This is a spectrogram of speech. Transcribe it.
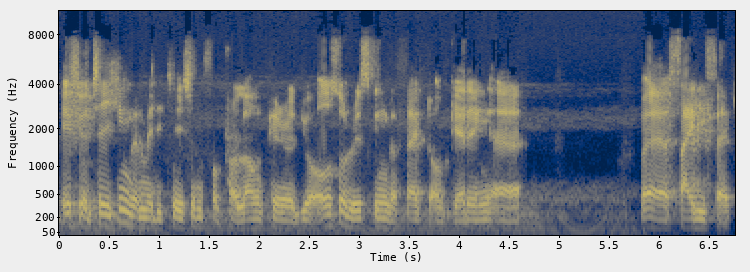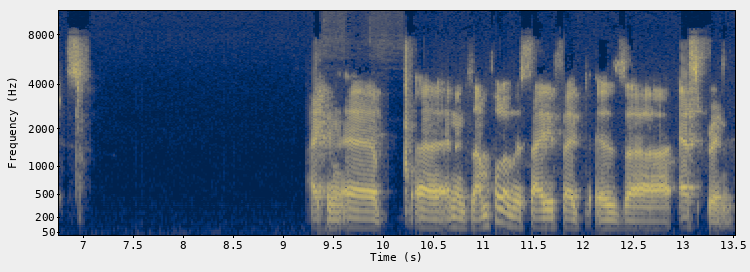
if you're taking the medication for prolonged period, you're also risking the fact of getting uh, uh, side effects. I can uh, uh, an example of a side effect is uh, aspirin.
